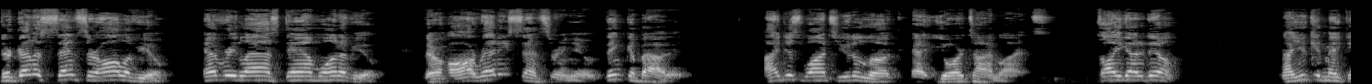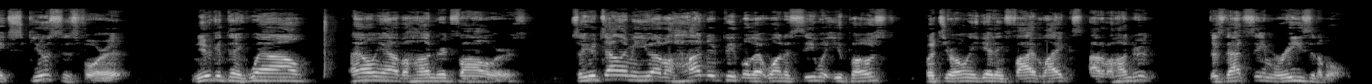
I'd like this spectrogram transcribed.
They're going to censor all of you, every last damn one of you. They're already censoring you. Think about it. I just want you to look at your timelines. That's all you got to do. Now you can make excuses for it. You can think, well, I only have a hundred followers. So you're telling me you have a hundred people that want to see what you post, but you're only getting five likes out of a hundred? Does that seem reasonable?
